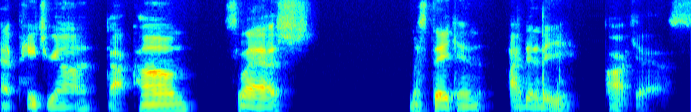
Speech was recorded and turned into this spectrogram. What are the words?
at patreon.com slash mistaken identity podcast.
